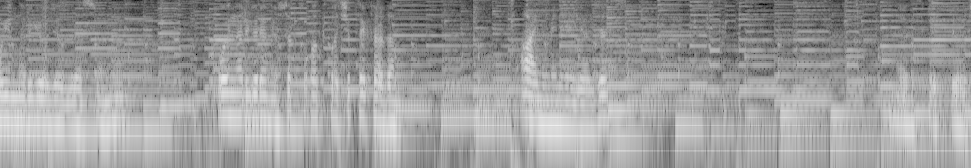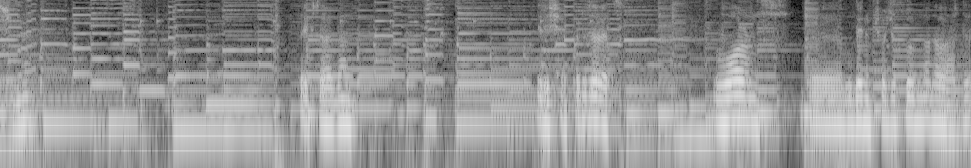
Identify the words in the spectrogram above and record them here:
oyunları göreceğiz biraz sonra. Oyunları göremiyorsak kapatıp açıp tekrardan aynı menüye geleceğiz. Bekliyoruz şimdi. Tekrardan giriş yapıyoruz. Evet. Worms. e, bu benim çocukluğumda da vardı.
